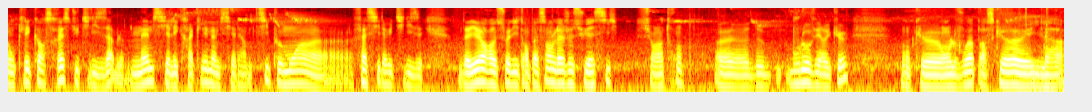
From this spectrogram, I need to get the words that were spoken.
donc l'écorce reste utilisable, même si elle est craquelée, même si elle est un petit peu moins euh, facile à utiliser. D'ailleurs, euh, soit dit en passant, là je suis assis sur un tronc euh, de bouleau verruqueux. Donc on le voit parce qu'il a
